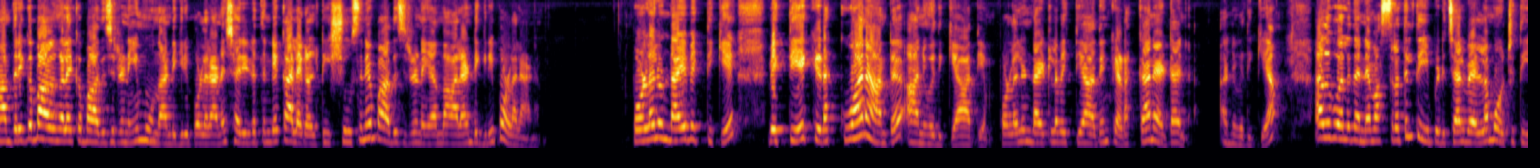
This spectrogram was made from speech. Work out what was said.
ആന്തരിക ഭാഗങ്ങളെയൊക്കെ ബാധിച്ചിട്ടുണ്ടെങ്കിൽ മൂന്നാം ഡിഗ്രി പൊള്ളലാണ്. ശരീരത്തിന്റെ കലകൾ ടിഷ്യൂസിനെ ബാധിച്ചിട്ടുണ്ടെങ്കിൽ നാലാം ഡിഗ്രി പൊള്ളലാണ്. പൊള്ളലുണ്ടായ വ്യക്തിക്ക് വ്യക്തിയെ കിടക്കുവാനായിട്ട് അനുവദിക്കുക ആദ്യം. പൊള്ളലുണ്ടായിട്ടുള്ള വ്യക്തിയെ ആദ്യം കിടക്കാനായിട്ട് അനുവദിക്കുക. അതുപോലെ തന്നെ വസ്ത്രത്തിൽ തീ പിടിച്ചാൽ വെള്ളം ഒഴിച്ച് തീ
